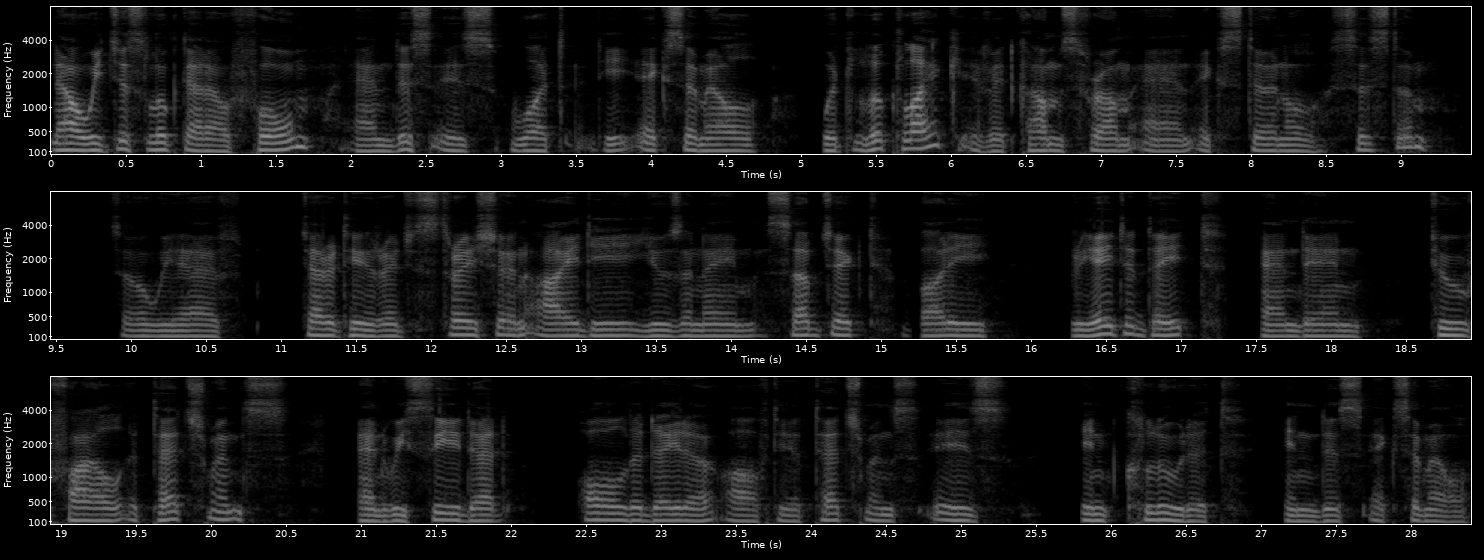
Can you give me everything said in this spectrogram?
Now we just looked at our form and this is what the XML would look like if it comes from an external system. So we have charity registration, ID, username, subject, body, created date, and then two file attachments. And we see that all the data of the attachments is included in this XML.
